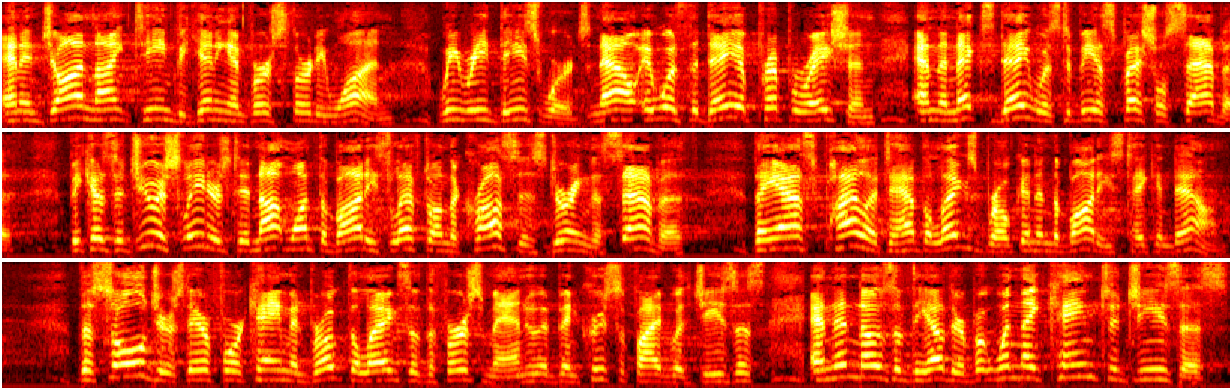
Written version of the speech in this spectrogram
And in John 19, beginning in verse 31, we read these words Now it was the day of preparation, and the next day was to be a special Sabbath. Because the Jewish leaders did not want the bodies left on the crosses during the Sabbath, they asked Pilate to have the legs broken and the bodies taken down. The soldiers therefore came and broke the legs of the first man who had been crucified with Jesus, and then those of the other. But when they came to Jesus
